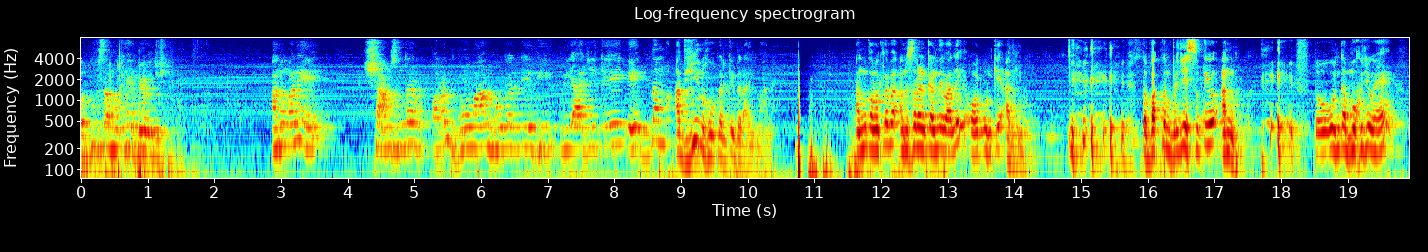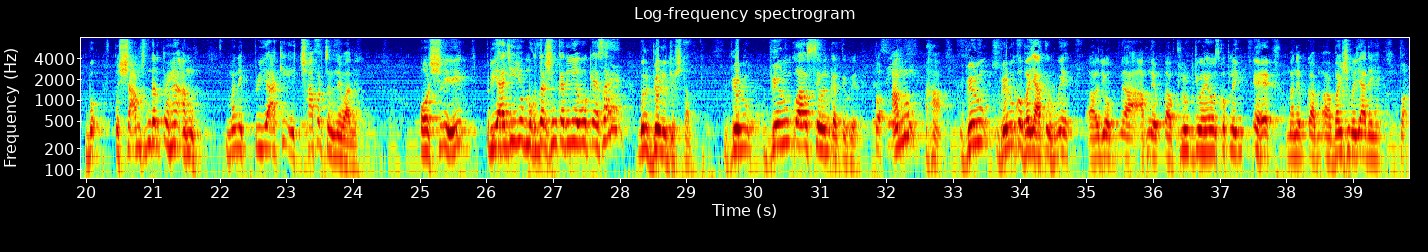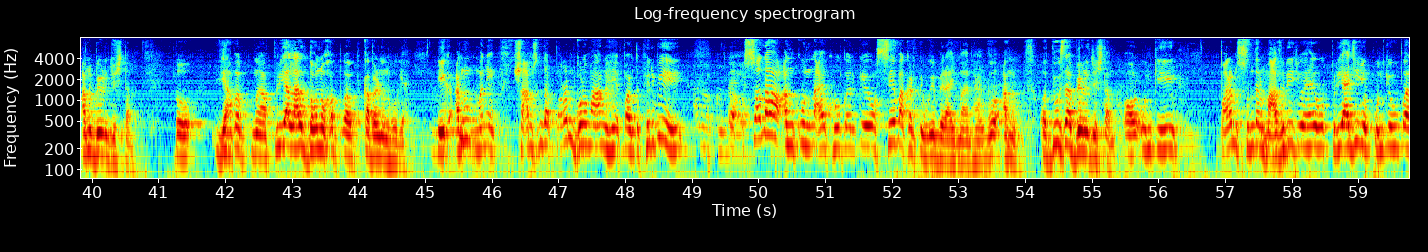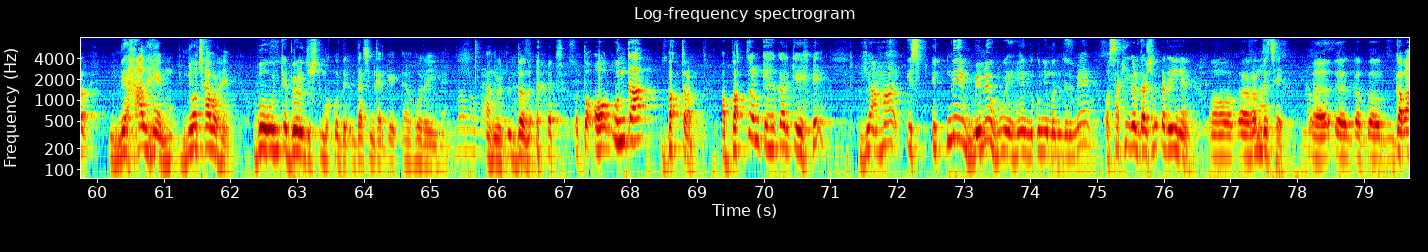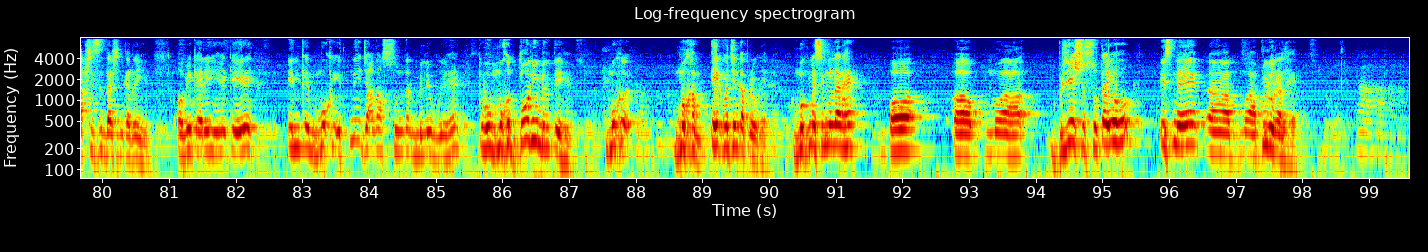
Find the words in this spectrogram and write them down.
और दूसरा मुख है वेणुजुष्ट अनु माने श्याम सुंदर परम गुणमान होकर के भी प्रिया जी के एकदम अधीन होकर के विराजमान है। अनु का मतलब है अनुसरण करने वाले और उनके अधीन। तो वक्तम ब्रजेश सुते हो, अनु। तो उनका मुख जो है, वो तो श्याम सुंदर तो है अनु। माने प्रिया की इच्छा पर चलने वाले। और श्री प्रिया जी जो मुख दर्शन करेंगे वो कैसा है? बोले वेणु जुष्टम वेणु वेणु का सेवन करते हुए। तो अनु हाँ वेणु वेणु को बजाते हुए जो अपने फ्लूट जो है उसको प्लेइंग माने वंशी बजा रहे हैं। तो अनु वेणु जुष्टम तो यहाँ पर प्रियालाल दोनों का, का वर्णन हो गया। एक अनु माने श्याम सुंदर परम गुणमान है परंतु फिर भी सदा अनुकूल नायक होकर के और सेवा करते हुए विराजमान है वो अनु। और दूसरा वेणुजुष्टम और उनकी परम सुंदर माधुरी जो है वो प्रिया जी जो उनके ऊपर निहाल हैं न्योछावर हैं वो उनके वेणुजुष्ट मुख को दर्शन करके हो रही हैं। दोनों तो और उनका वक्त्रम अब वक्त्रम कह करके यहाँ इस इतने मिले हुए हैं निकुंज मंदिर में और सखीगढ़ दर्शन कर रही हैं रंध्र से गवाक्ष से दर्शन कर रही हैं। और वे कह रही हैं कि इनके मुख इतने ज़्यादा सुंदर मिले हुए हैं कि वो मुख दो नहीं मिलते हैं। मुख, मुखम, एक वचन का प्रयोग है। मुख में सिंगुलर है और ब्रजेश सुतयो इसमें प्लूरल है।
